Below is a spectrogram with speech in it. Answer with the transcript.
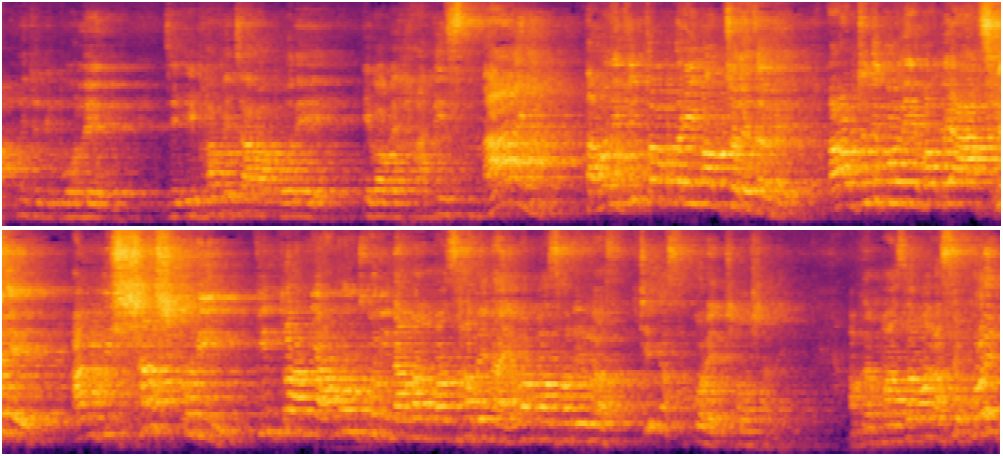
আপনি যদি বলেন যে এভাবে যারা পড়ে, এভাবে হাদিস নাই, তাহলে কিন্তু আপনার ইমান চলে যাবে। আর যদি বলে এভাবে আছে, আমি বিশ্বাস করি, কিন্তু আমি আমল করি না, আমার মাঝহাবে নাই, আমার মাঝহাবে আছে ঠিক আছে করেন সমস্যা নেই। আপনার মাঝহাব আছে করেন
